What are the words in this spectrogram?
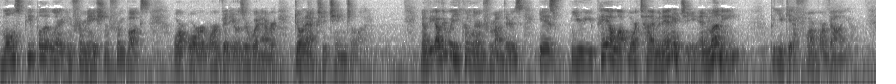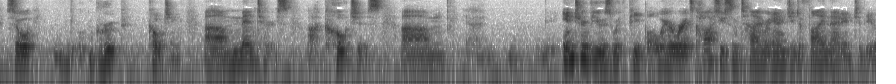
Most people that learn information from books or, or, or videos or whatever don't actually change a lot. Now, the other way you can learn from others is you, you pay a lot more time and energy and money, but you get far more value. So, group coaching, uh, mentors, uh, coaches, um, interviews with people where, where it's cost you some time or energy to find that interview,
